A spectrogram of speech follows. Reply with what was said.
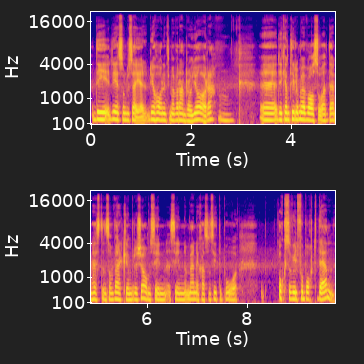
Det, det är som du säger, det har inte med varandra att göra. Mm. Eh, Det kan till och med vara så att den hästen som verkligen bryr sig om sin, sin människa som sitter på också vill få bort den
